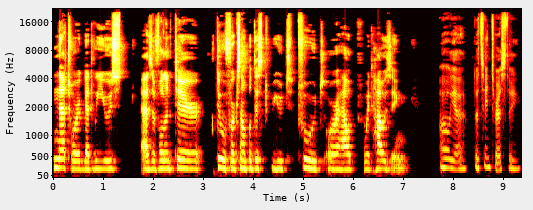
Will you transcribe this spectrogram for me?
network that we use as a volunteer to, for example, distribute food or help with housing. Oh, yeah, that's interesting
